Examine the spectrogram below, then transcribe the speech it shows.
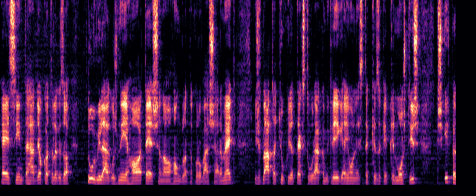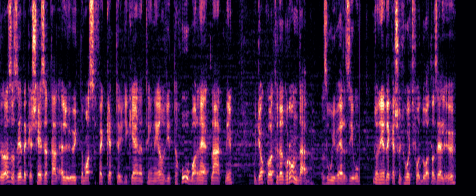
helyszín, tehát gyakorlatilag ez a túlvilágos néha teljesen a hangulatnak a rovására megy, és itt láthatjuk, hogy a textúrák, amik régen jól néztek ki, ezek most is, és itt például az az érdekes helyzet áll elő itt a Mass Effect 2 egyik jeleneténél, hogy itt a hóban lehet látni, hogy gyakorlatilag rondább az új verzió. Nagyon érdekes, hogy hogy fordulhat az elő,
